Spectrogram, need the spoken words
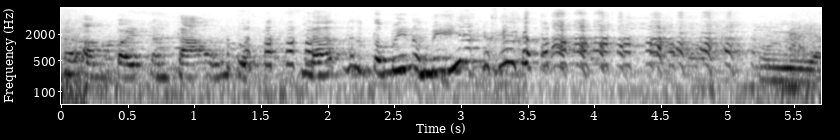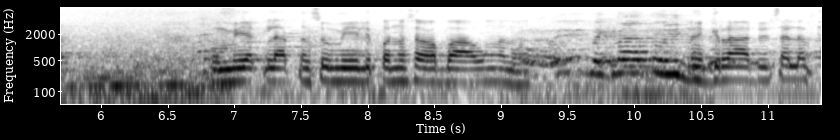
Ang bait ng taong to. Lahat ng tumayin umiiyak. Umiyak. Umiyak lahat ng sumilip ano sa kabawang ano. Eh, may grado yun. Naggrado sa lam.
